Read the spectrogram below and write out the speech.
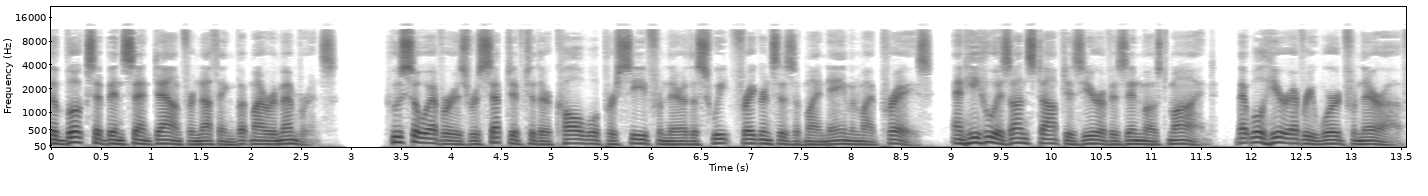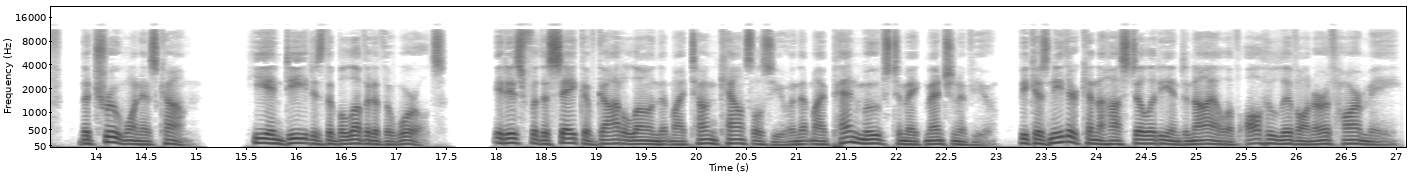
the books have been sent down for nothing but my remembrance. Whosoever is receptive to their call will perceive from there the sweet fragrances of my name and my praise, and he who has unstopped his ear of his inmost mind, that will hear every word from thereof, the true one has come. He indeed is the beloved of the worlds. It is for the sake of God alone that my tongue counsels you and that my pen moves to make mention of you, because neither can the hostility and denial of all who live on earth harm me,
